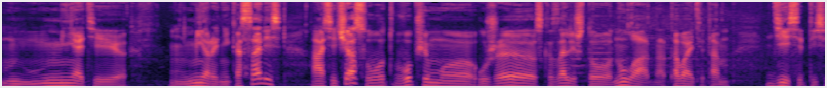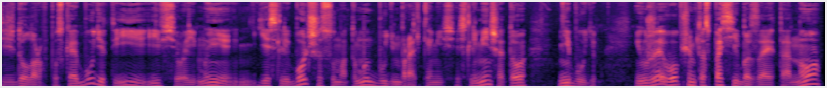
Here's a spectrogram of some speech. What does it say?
меня эти меры не касались, а сейчас вот, в общем, э, уже сказали, что ну ладно, давайте там 10 тысяч долларов пускай будет, и, и все. И мы, если больше сумма, то мы будем брать комиссию. Если меньше, то не будем. И уже, в общем-то, спасибо за это. Но,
